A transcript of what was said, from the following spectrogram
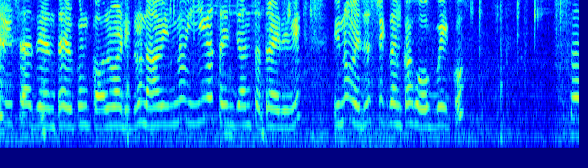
ರೀಚ್ ಆದೆ ಅಂತ ಹೇಳ್ಕೊಂಡು ಕಾಲ್ ಮಾಡಿದ್ರು. ನಾವ್ ಇನ್ನು ಈಗ ಸೆಂಟ್ ಜಾನ್ಸ್ ಹತ್ರ ಇದೀವಿ. ಇನ್ನು ಮೆಜೆಸ್ಟಿಕ್ ತನಕ ಹೋಗ್ಬೇಕು. ಸೊ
